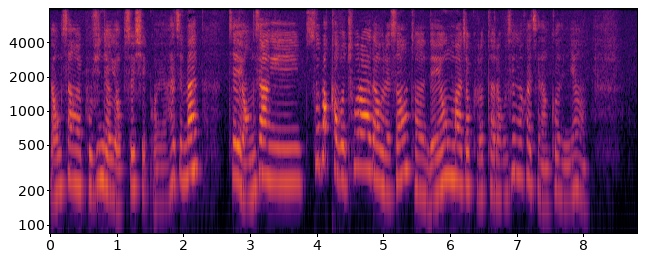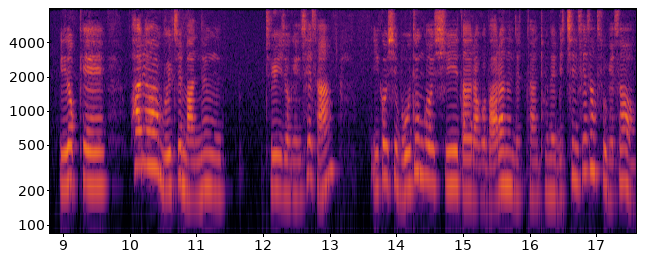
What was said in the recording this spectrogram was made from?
영상을 보신 적이 없으실 거예요. 하지만 제 영상이 소박하고 초라하다고 해서 저는 내용마저 그렇다라고 생각하진 않거든요. 이렇게 화려한 물질 만능주의적인 세상, 이것이 모든 것이다라고 말하는 듯한 돈에 미친 세상 속에서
